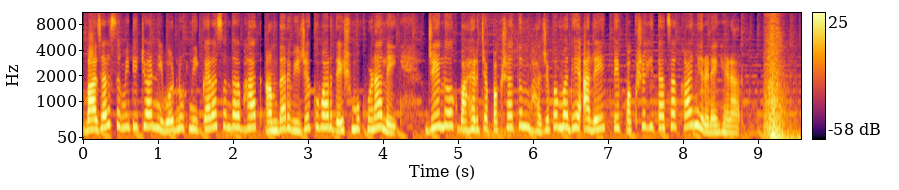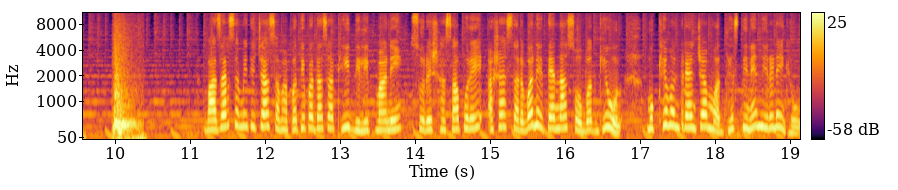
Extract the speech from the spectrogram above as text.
बाजार समितीच्या निवडणूक निकालासंदर्भात आमदार विजयकुमार देशमुख म्हणाले जे लोक बाहेरच्या पक्षातून भाजपमध्ये आले ते पक्षहिताचा काय निर्णय घेणार? बाजार समितीच्या सभापतीपदासाठी दिलीप माने सुरेश हसापुरे अशा सर्व नेत्यांना सोबत घेऊन मुख्यमंत्र्यांच्या मध्यस्थीने निर्णय घेऊ.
